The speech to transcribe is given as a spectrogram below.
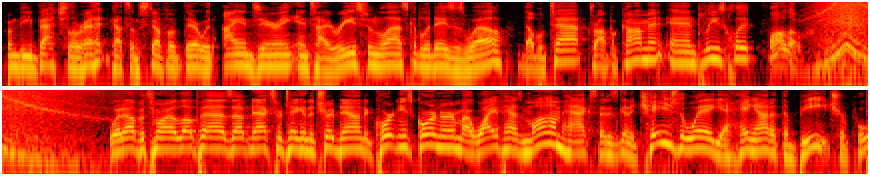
from The Bachelorette. Got some stuff up there with Ian Ziering and Tyrese from the last couple of days as well. Double tap, drop a comment, and please click follow. What up? It's Mario Lopez. Up next, we're taking a trip down to Courtney's Corner. My wife has mom hacks that is going to change the way you hang out at the beach or pool.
